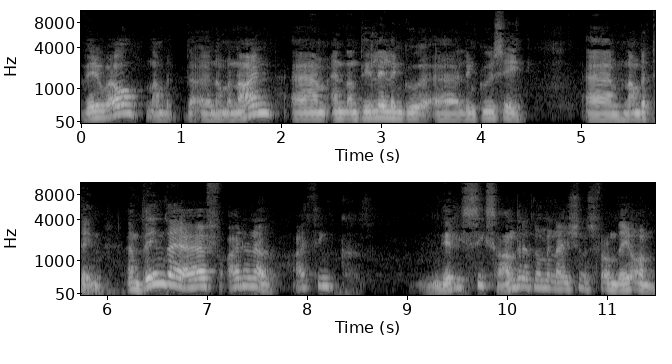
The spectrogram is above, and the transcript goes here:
very well, number uh, number nine, um, and Andile Lingu, uh, Lingusi, um, number ten. And then they have, I don't know, I think nearly 600 nominations from there on.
